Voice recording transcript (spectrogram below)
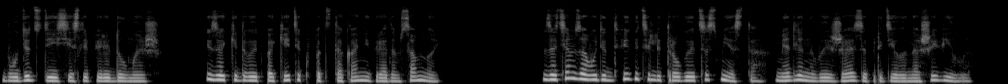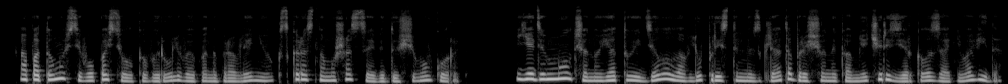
Будет здесь, если передумаешь. И закидывает пакетик в подстаканник рядом со мной. Затем заводит двигатель и трогается с места, медленно выезжая за пределы нашей виллы а потом и всего поселка, выруливая по направлению к скоростному шоссе, ведущему в город. Едем молча, но я то и дело ловлю пристальный взгляд, обращенный ко мне через зеркало заднего вида.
